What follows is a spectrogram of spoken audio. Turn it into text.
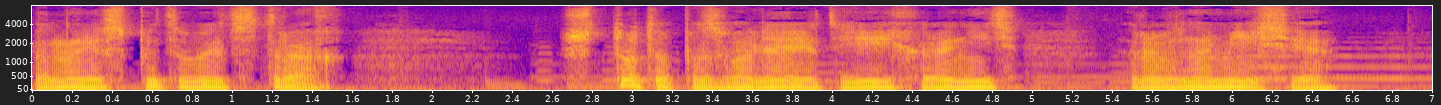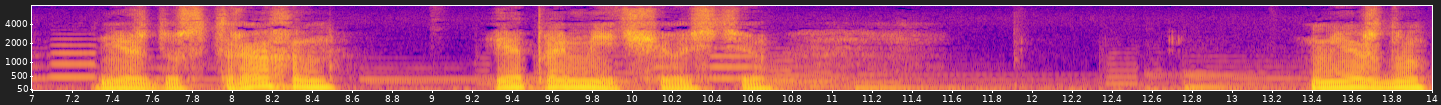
она испытывает страх – что-то позволяет ей хранить равномесие между страхом и опрометчивостью, между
